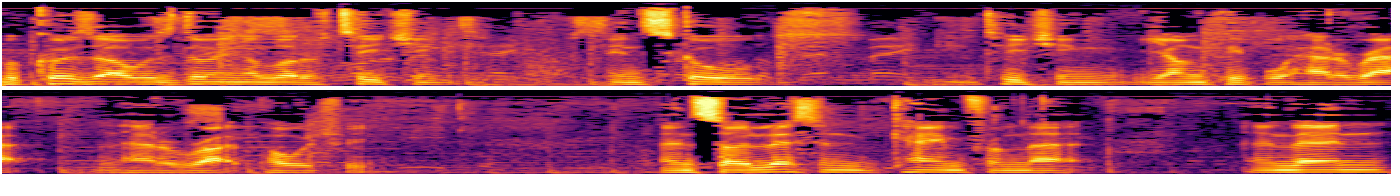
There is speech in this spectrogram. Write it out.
because I was doing a lot of teaching in schools, teaching young people how to rap and how to write poetry. And so lesson came from that. And then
